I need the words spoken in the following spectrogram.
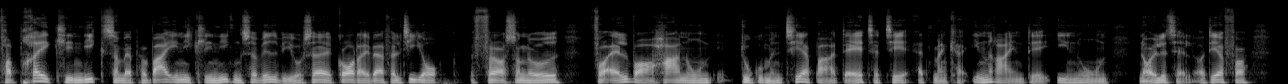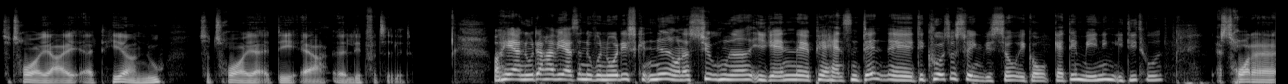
fra præklinik, som er på vej ind i klinikken, så ved vi jo, så går der i hvert fald 10 år før sådan noget for alvor har nogle dokumenterbare data til, at man kan indregne det i nogle nøgletal. Og derfor så tror jeg, at her og nu, så tror jeg, at det er øh, lidt for tidligt. Og her nu, der har vi altså Novo Nordisk ned under 700 igen. Øh, per Hansen, den, øh, det kursusving, vi så i går, gav det mening i dit hoved? Jeg tror da,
